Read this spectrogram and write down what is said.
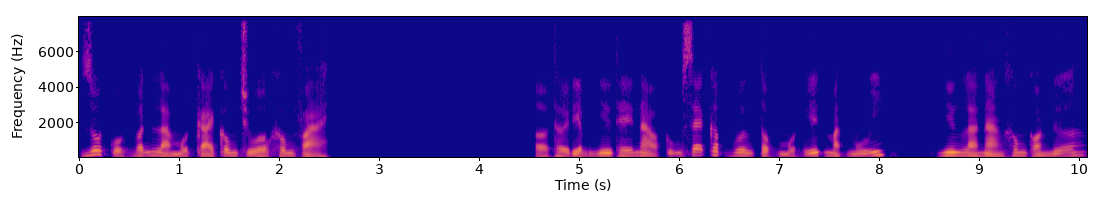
rốt cuộc vẫn là một cái công chúa không phải. Ở thời điểm như thế nào cũng sẽ cấp vương tộc một ít mặt mũi, nhưng là nàng không còn nữa,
